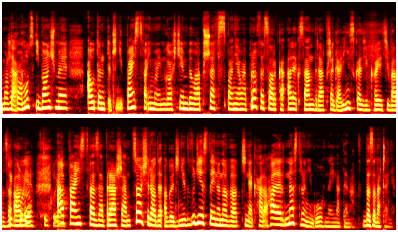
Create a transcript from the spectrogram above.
może tak. pomóc i bądźmy autentyczni. Państwa i moim gościem była przewspaniała profesorka Aleksandra Przegalińska. Dziękuję Ci bardzo, dziękuję, Olu. Dziękuję. A Państwa zapraszam co środę o godzinie 20 na nowy odcinek Halo Haller na stronie głównej na temat. Do zobaczenia.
